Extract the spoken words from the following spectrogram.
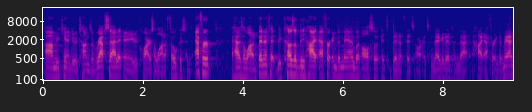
Um, you can't do tons of reps at it and it requires a lot of focus and effort. It has a lot of benefit because of the high effort and demand, but also its benefits are its negatives, and that high effort and demand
